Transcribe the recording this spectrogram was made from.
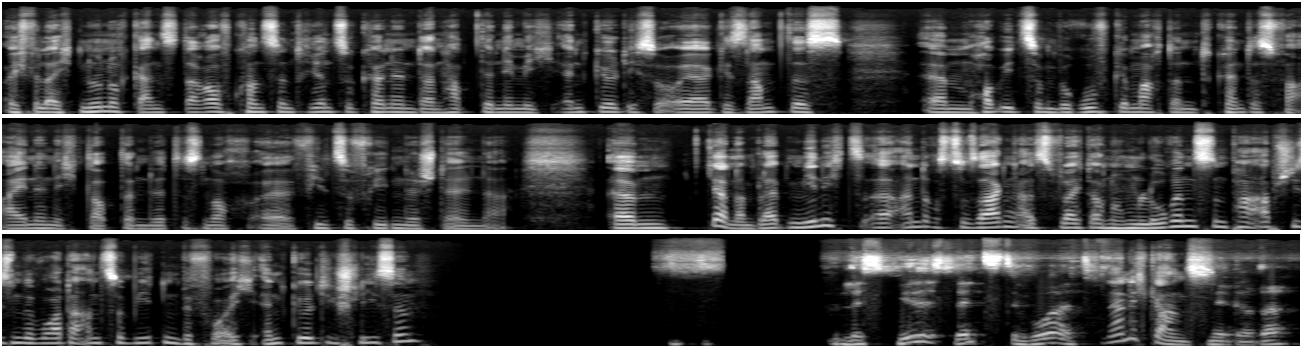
euch vielleicht nur noch ganz darauf konzentrieren zu können. Dann habt ihr nämlich endgültig so euer gesamtes ähm, Hobby zum Beruf gemacht und könnt es vereinen. Ich glaube, dann wird es noch äh, viel zufriedene Stellen da. Ähm, ja, dann bleibt mir nichts äh, anderes zu sagen, als vielleicht auch noch dem Lorenz ein paar abschließende Worte anzubieten, bevor ich endgültig schließe. Du lässt mir das letzte Wort. Nein, nicht ganz. Nicht, oder?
